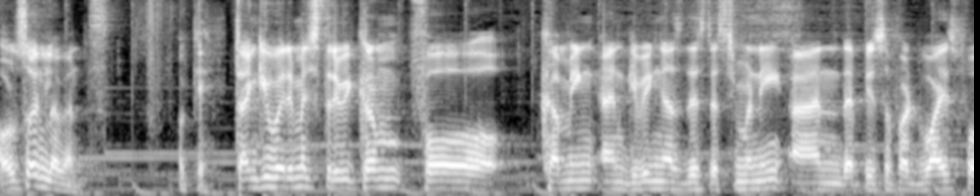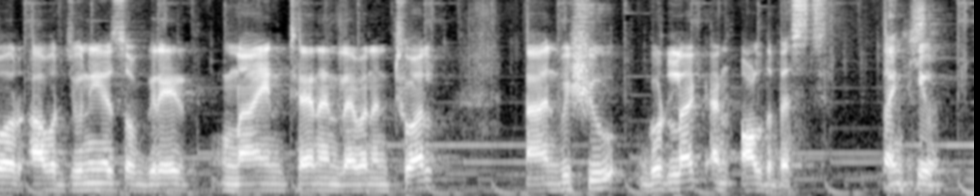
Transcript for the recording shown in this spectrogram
Also in 11th. Okay, thank you very much, Trivikram, for coming and giving us this testimony and a piece of advice for our juniors of grade 9, 10, and 11, and 12. And wish you good luck and all the best. Thank, you. sir.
